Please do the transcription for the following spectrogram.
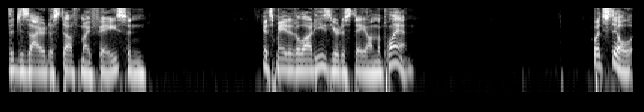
the desire to stuff my face and it's made it a lot easier to stay on the plan. But still,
